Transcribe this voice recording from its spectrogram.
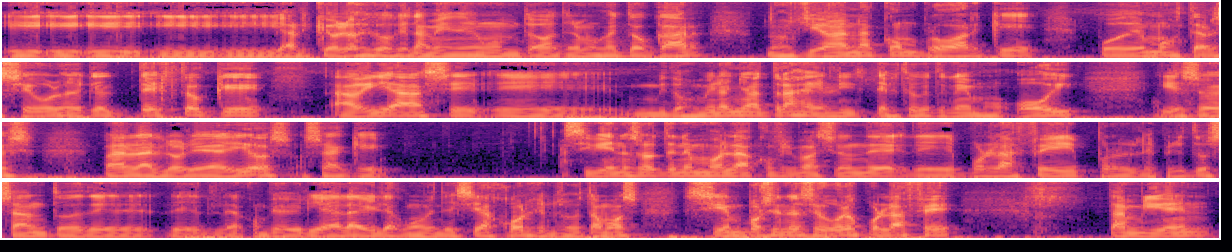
y, y- arqueológicos que también en un momento tenemos que tocar, nos llevan a comprobar que podemos estar seguros de que el texto que había hace eh, dos mil años atrás es el texto que tenemos hoy y eso es para la gloria de Dios. O sea que si bien nosotros tenemos la confirmación de, por la fe por el Espíritu Santo de, de la confiabilidad de la Biblia, como bien decía Jorge, nosotros estamos 100% seguros por la fe, también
